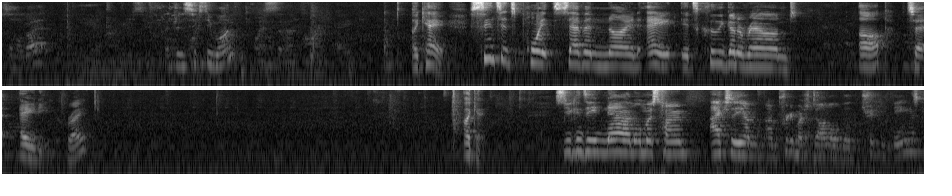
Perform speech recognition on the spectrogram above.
Someone got it? 161? Okay, since it's 0.798, it's clearly going to round up to 80, right? Okay, so you can see now I'm almost home. Actually, I'm, I'm pretty much done all the tricky things.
